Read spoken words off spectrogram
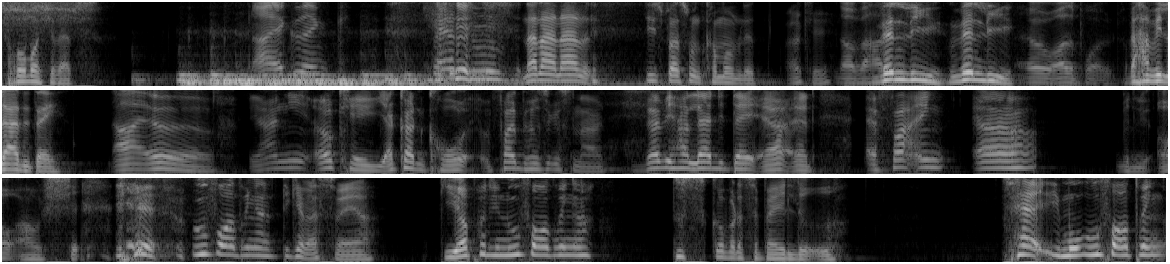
Trummer, Shababs. Nej, jeg gider ikke. kan du? Nej, nej, nej. De spørgsmål kommer om lidt. Okay. Nå, hvad har vi? Lige. Åh, aldrig prøv. Hvad har vi lært i dag? Nej, øh. Yani, okay, jeg gør den kort. Folk behøver ikke at snakke. Hvad vi har lært i dag er, at erfaring er... Oh, oh shit. udfordringer, det kan være svære. Giv op på dine udfordringer. Du skubber dig tilbage i livet. Tag imod udfordring,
